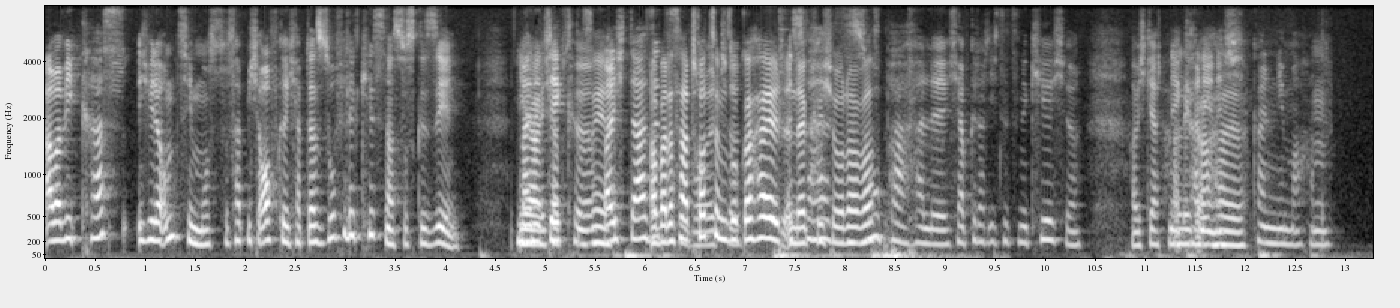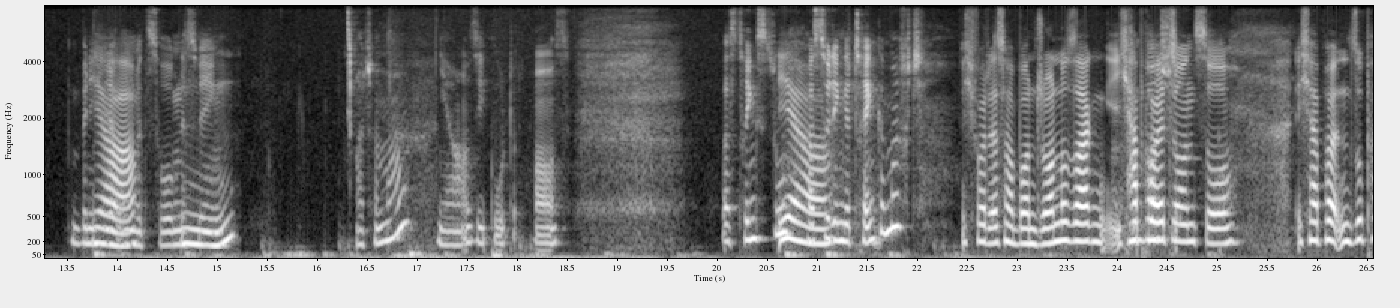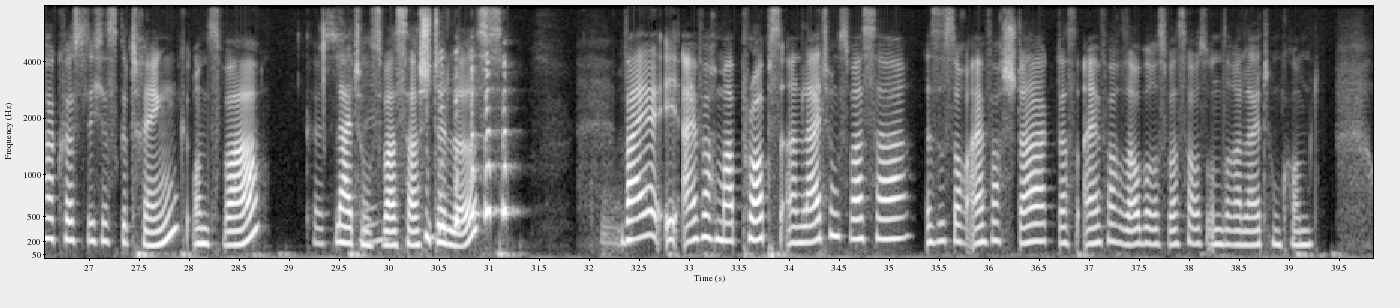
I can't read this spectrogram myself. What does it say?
aber wie krass ich wieder umziehen musste. Das hat mich aufgeregt. Ich habe da so viele Kissen, hast du es gesehen? Meine Ja, Decke, gesehen. weil ich da sitzen Aber das hat trotzdem wollte. so geheilt in Es der Küche, oder was? Super Halle. Ich habe gedacht, ich sitze in der Kirche. Habe ich gedacht, nee, Halliger kann ich nicht. Kann ich nie machen. Dann bin ich Ja. wieder umgezogen, deswegen. Mhm. Warte mal. Ja, sieht gut aus. Was trinkst du? Ja. Hast du den Getränk gemacht? Ich wollte erstmal Buongiorno sagen. Ich habe heute, schon so. ich habe heute ein super köstliches Getränk und zwar Köstlich. Leitungswasser, stilles. Weil einfach mal Props an Leitungswasser. Es ist doch einfach stark, dass einfach sauberes Wasser aus unserer Leitung kommt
